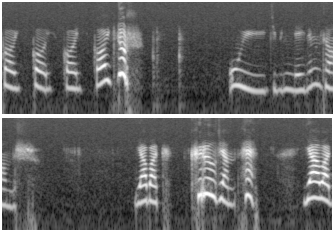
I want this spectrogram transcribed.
Koy koy koy koy. Dur. Uy dibindeydim tamamdır. Ya bak kırılacaksın. Heh. Ya bak.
